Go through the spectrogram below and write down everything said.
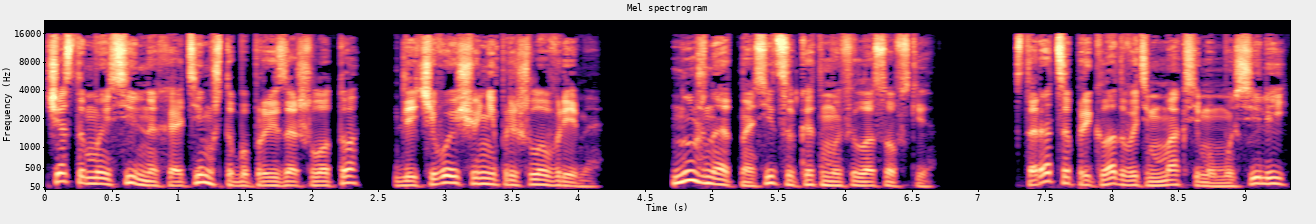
Часто мы сильно хотим, чтобы произошло то, для чего еще не пришло время. Нужно относиться к этому философски. Стараться прикладывать максимум усилий,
